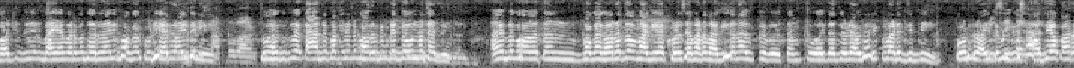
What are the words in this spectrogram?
ଘରଟି ବାଇଆ ବର୍ଗ ଧରି ରହି ଭଗା କୁଡ଼ିଆରେ ରହିଥିଲି। ତୁହାକୁ ତୁ କାଦ ପାଖରେ ଘରଟି ଗୋଟେ ଦଉନଥାନ୍ତି। ଆଉ ଏବେ ଭଗା ଘର ତ ଭାଗିବା ଖୋଳସା ବାଡ଼ ଭାଗିଗଲା ପୁଅ ହେଇତା ଯୋଉଟା ଧରି କୁଆଡ଼େ ଯିବି? କୋଉଠି ରହିଥିଲି ଟିକେ ସାହାଯ୍ୟ କର।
